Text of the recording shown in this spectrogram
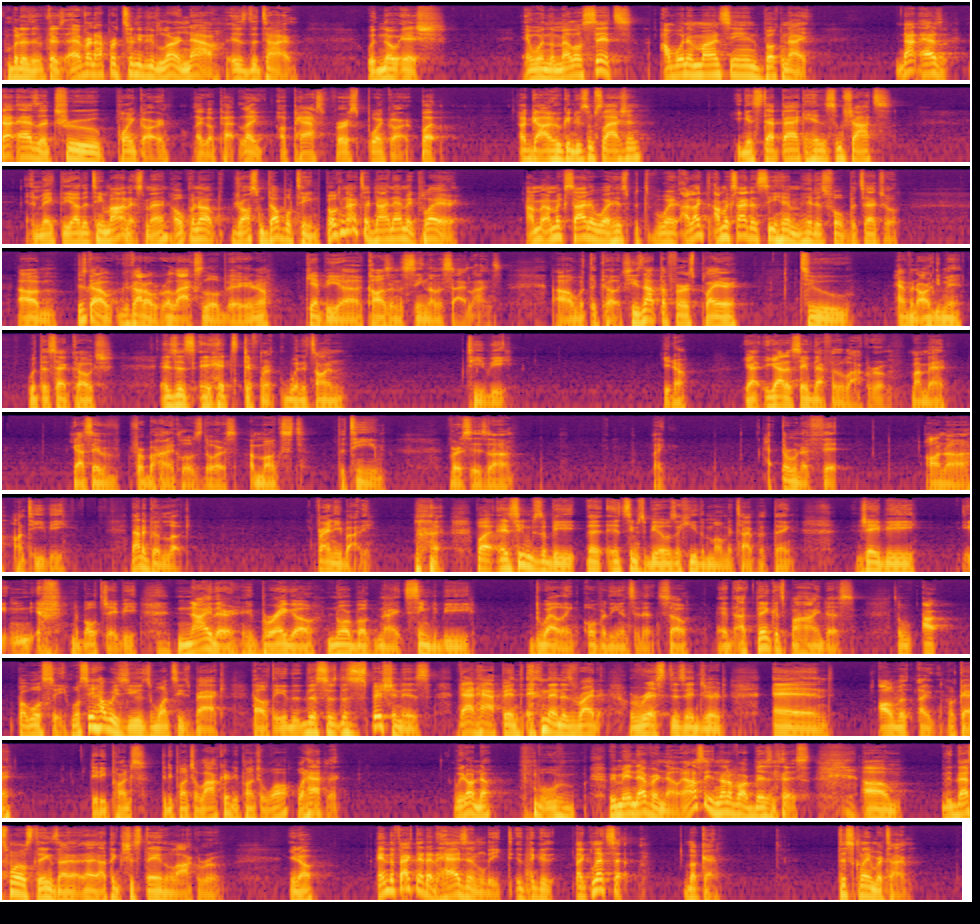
But if there's ever an opportunity to learn, now is the time with no ish. And when LaMelo sits, I wouldn't mind seeing Bouknight not as not as a true point guard, like a like a pass first point guard, but a guy who can do some slashing. He can step back and hit some shots and make the other team honest, man. Open up, draw some double team. Bouknight's a dynamic player. I'm I'm excited what his what I like. I'm excited to see him hit his full potential. Um, just gotta gotta relax a little bit. You know, can't be uh, causing a scene on the sidelines uh, with the coach. He's not the first player to have an argument with this head coach. It's just it hits different when it's on TV. You know, yeah, you got to save that for the locker room, my man. You got to save for behind closed doors amongst the team versus uh, throwing a fit on uh, on TV. Not a good look for anybody. but it seems to be it seems to be it was a heathen moment type of thing. JB, they're both JB, neither Borrego nor Bouknight seem to be dwelling over the incident. So I think it's behind us. So, our, uh, but we'll see. We'll see how he's used once he's back healthy. The, the, the suspicion is that happened, and then his right wrist is injured, and all of it like okay, did he punch? Did he punch a locker? Did he punch a wall? What happened? We don't know. we may never know. honestly, none of our business. Um, that's one of those things I, I think should stay in the locker room, you know? And the fact that it hasn't leaked, I think, like, let's okay, disclaimer time.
